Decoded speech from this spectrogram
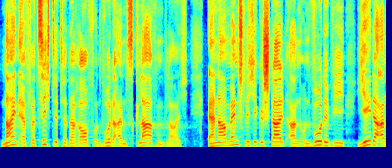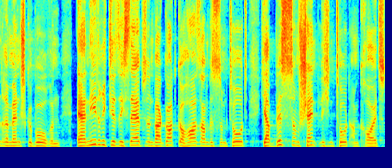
Nein, er verzichtete darauf und wurde einem Sklaven gleich. Er nahm menschliche Gestalt an und wurde wie jeder andere Mensch geboren. Er erniedrigte sich selbst und war Gott gehorsam bis zum Tod, ja bis zum schändlichen Tod am Kreuz.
